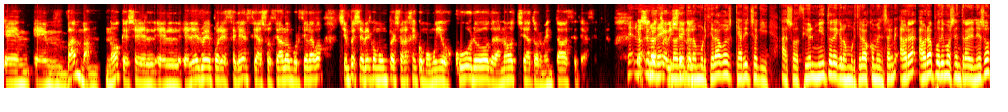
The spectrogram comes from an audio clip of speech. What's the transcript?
en, en Bam Bam, ¿no? que es el, héroe por excelencia asociado a los murciélagos, siempre se ve como un personaje como muy oscuro, de la noche, atormentado, etcétera, etcétera. Eh, lo, de, que los murciélagos, que ha dicho aquí, asoció el mito de que los murciélagos comen sangre. Ahora, ahora podemos entrar en eso,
